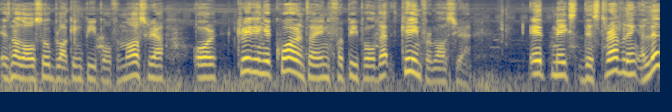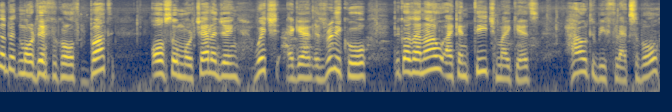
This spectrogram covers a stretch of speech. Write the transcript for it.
is not also blocking people from Austria or creating a quarantine for people that came from Austria. It makes this traveling a little bit more difficult but also more challenging which again is really cool because now I can teach my kids how to be flexible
